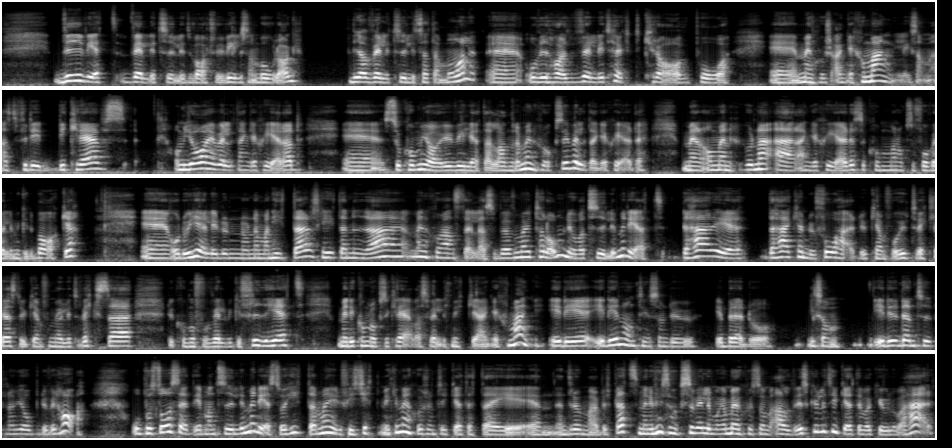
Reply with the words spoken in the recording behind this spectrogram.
vi vet väldigt tydligt vart vi vill som bolag. Vi har väldigt tydligt satta mål eh, och vi har ett väldigt högt krav på eh, människors engagemang. Liksom. Alltså för det, det krävs om jag är väldigt engagerad eh, så kommer jag ju vilja att alla andra människor också är väldigt engagerade. Men om människorna är engagerade så kommer man också få väldigt mycket tillbaka. Eh, och då gäller det då när man hittar, ska hitta nya människor att anställa så behöver man ju tala om det och vara tydlig med det. Att det här, är, det här kan du få här. Du kan få utvecklas, du kan få möjlighet att växa, du kommer få väldigt mycket frihet. Men det kommer också krävas väldigt mycket engagemang. Är det, är det någonting som du är beredd att Liksom, är det den typen av jobb du vill ha? Och på så sätt, är man tydlig med det så hittar man ju, det finns jättemycket människor som tycker att detta är en, en drömarbetsplats men det finns också väldigt många människor som aldrig skulle tycka att det var kul att vara här.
